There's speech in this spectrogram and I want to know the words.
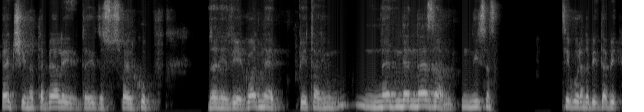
treći na tabeli, da, da su svojili kup zadnje dvije godine. Pitanje, ne, ne, ne znam, nisam siguran da bi, da bi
